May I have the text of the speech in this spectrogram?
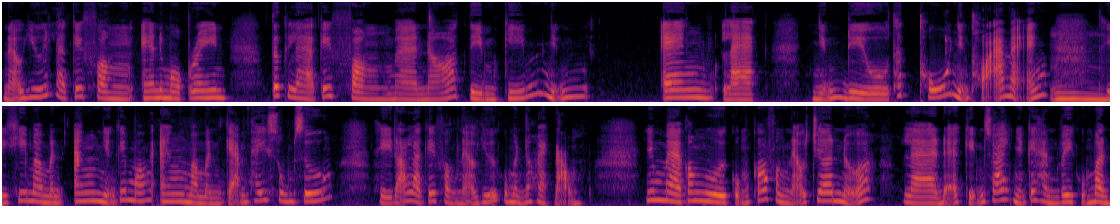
Não dưới là cái phần animal brain tức là cái phần mà nó tìm kiếm những an lạc những điều thích thú những thỏa mãn. Ừ. thì khi mà mình ăn những cái món ăn mà mình cảm thấy sung sướng thì đó là cái phần não dưới của mình nó hoạt động nhưng mà con người cũng có phần não trên nữa là để kiểm soát những cái hành vi của mình.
